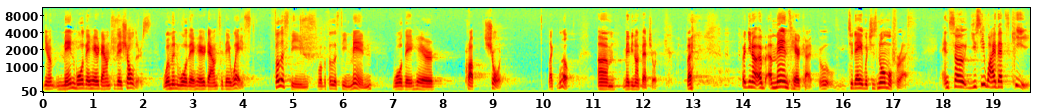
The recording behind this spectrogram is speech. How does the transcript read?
you know, men wore their hair down to their shoulders, women wore their hair down to their waist. Philistines, well, the Philistine men wore their hair cropped short, like Will. Um, maybe not that short, but, but you know, a, a man's haircut today, which is normal for us. And so you see why that's key.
